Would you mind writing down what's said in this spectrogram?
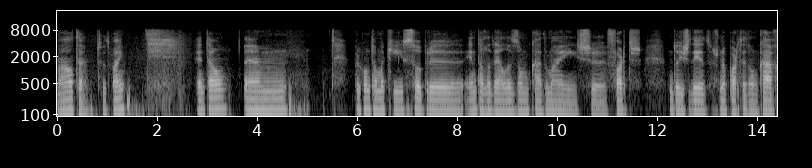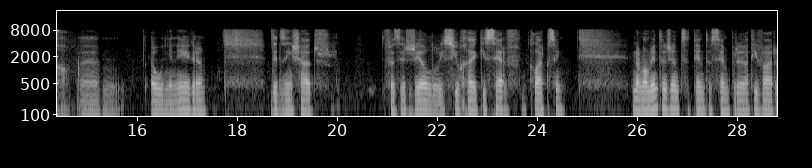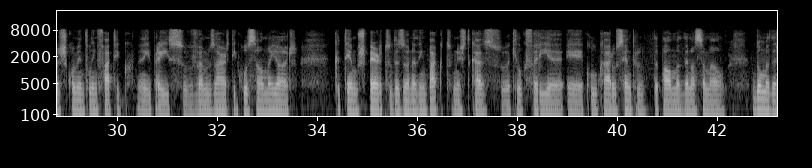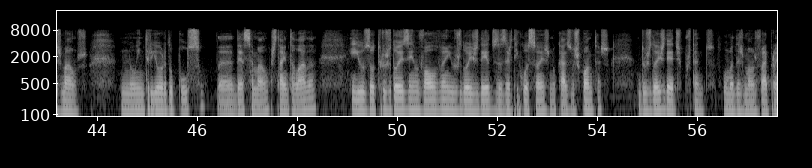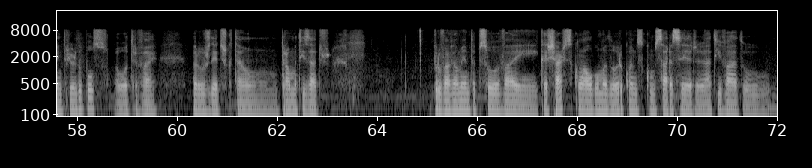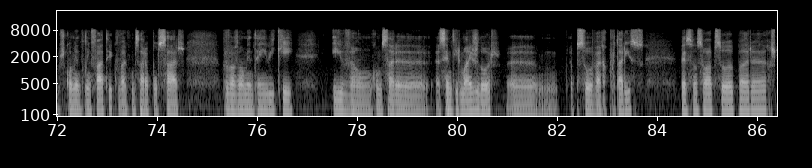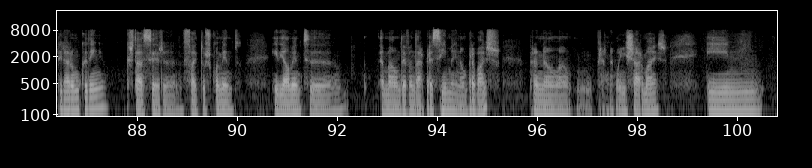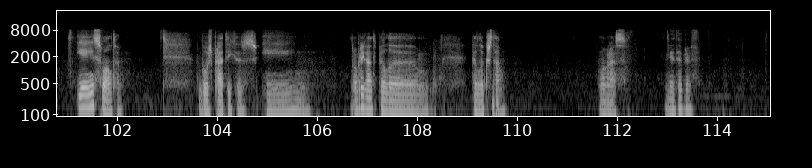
Malta, tudo bem? Então, hum, perguntam-me aqui sobre entaladelas um bocado mais uh, fortes, dois dedos na porta de um carro, hum, a unha negra, dedos inchados, fazer gelo e se o reiki serve? Claro que sim. Normalmente a gente tenta sempre ativar o escoamento linfático e para isso vamos à articulação maior que temos perto da zona de impacto. Neste caso, aquilo que faria é colocar o centro da palma da nossa mão, de uma das mãos, no interior do pulso uh, dessa mão que está entalada e os outros dois envolvem os dois dedos, as articulações, no caso as pontas dos dois dedos. Portanto, uma das mãos vai para o interior do pulso, a outra vai para os dedos que estão traumatizados. Provavelmente a pessoa vai queixar-se com alguma dor quando começar a ser ativado o escoamento linfático, vai começar a pulsar, provavelmente em ibiqui, e vão começar a, a sentir mais dor. Uh, a pessoa vai reportar isso Peçam só à pessoa para respirar um bocadinho, que está a ser eh, feito o escoamento. Idealmente a mão deve andar para cima e não para baixo, para não, para não inchar mais. E, e é isso, malta. Boas práticas e obrigado pela, pela questão. Um abraço e até breve.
